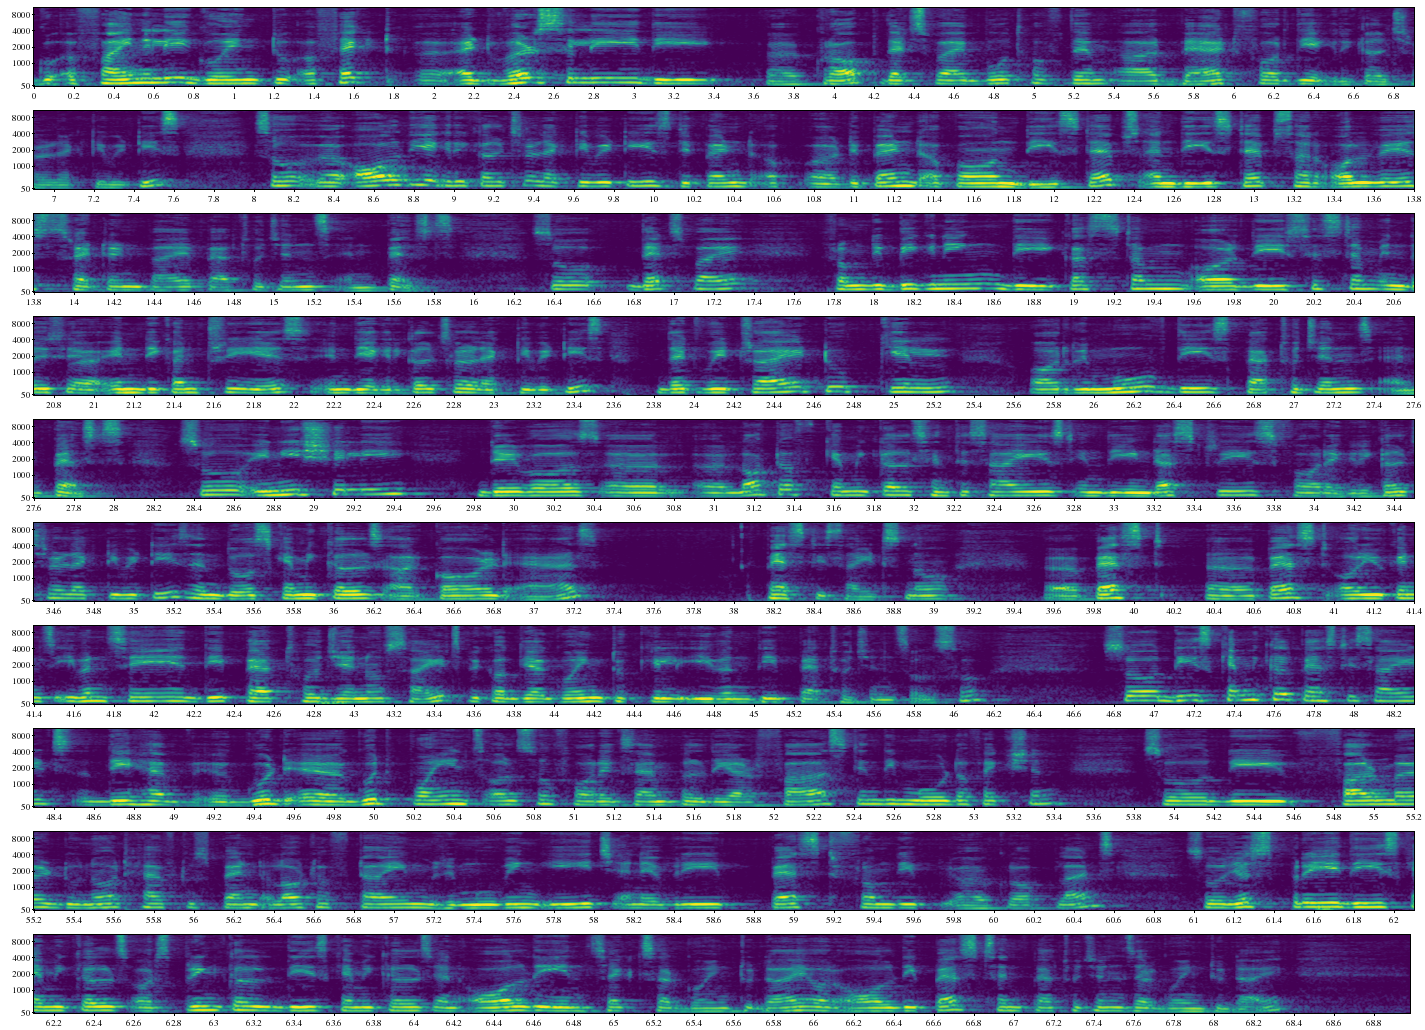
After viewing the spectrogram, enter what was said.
go finally going to affect uh, adversely the uh, crop. That's why both of them are bad for the agricultural activities. So uh, all the agricultural activities depend up, uh, depend upon these steps and these steps are always threatened by pathogens and pests. So that's why from the beginning the custom or the system in this uh, in the country is in the agricultural activities that we try to kill or remove these pathogens and pests. So initially there was a, a, lot of chemicals synthesized in the industries for agricultural activities and those chemicals are called as pesticides. Now uh, pest uh, pest or you can even say the pathogenocides because they are going to kill even the pathogens also. So these chemical pesticides they have uh, good uh, good points also. For example they are fast in the mode of action so the farmer do not have to spend a lot of time removing each and every pest from the uh, crop plants. So just spray these chemicals or sprinkle these chemicals and all the insects are going to die or all the pests and pathogens are going to die.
